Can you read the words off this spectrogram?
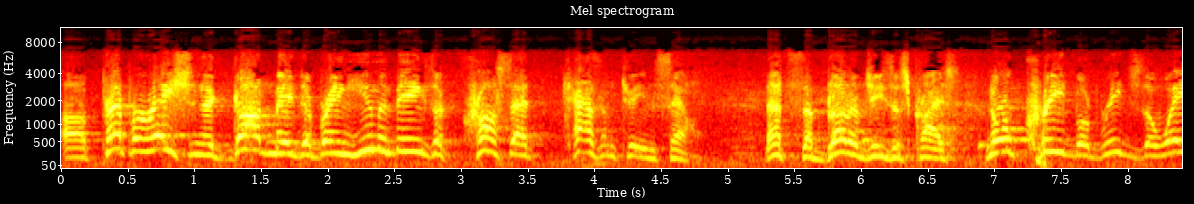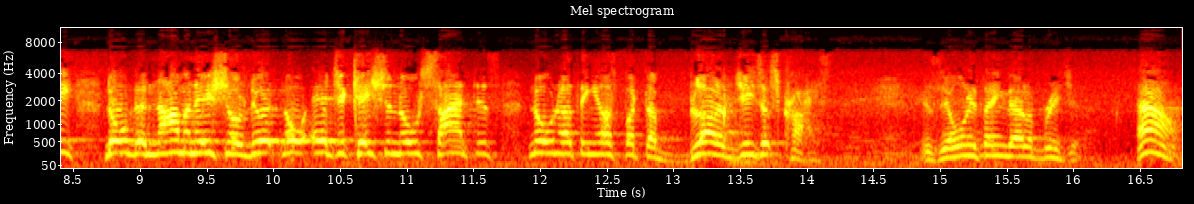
uh, preparation that God made to bring human beings across that chasm to Himself. That's the blood of Jesus Christ. No creed will bridge the way. No denomination will do it. No education, no scientist, no nothing else but the blood of Jesus Christ is the only thing that'll bridge it. Now,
